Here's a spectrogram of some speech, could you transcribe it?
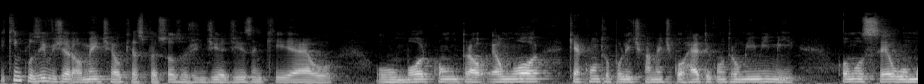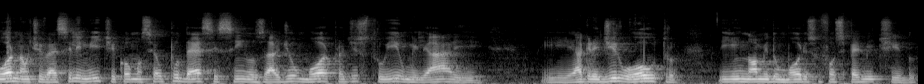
e que inclusive geralmente é o que as pessoas hoje em dia dizem que é o o humor contra é um humor que é contra o politicamente correto e contra o mimimi. como se o humor não tivesse limite, como se eu pudesse sim usar de humor para destruir, humilhar e, e agredir o outro, e em nome do humor isso fosse permitido.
